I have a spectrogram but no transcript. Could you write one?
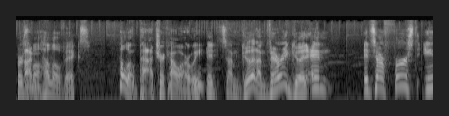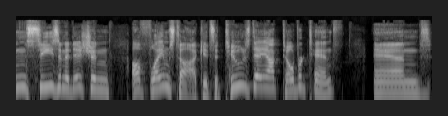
First of I'm- all, hello, Vix. Hello, Patrick. How are we? It's I'm good. I'm very good. And it's our first in-season edition of Flames Talk. It's a Tuesday, October 10th, and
